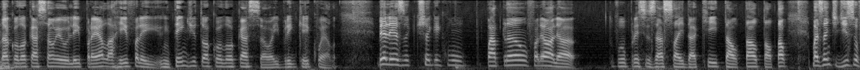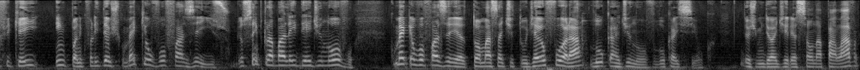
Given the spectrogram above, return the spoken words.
na colocação. Eu olhei para ela, ri e falei: entendi tua colocação. Aí brinquei com ela. Beleza, cheguei com o patrão, falei: olha, vou precisar sair daqui e tal, tal, tal, tal. Mas antes disso, eu fiquei em pânico. Falei: Deus, como é que eu vou fazer isso? Eu sempre trabalhei desde novo. Como é que eu vou fazer, tomar essa atitude? Aí eu fui orar, Lucas de novo, Lucas 5. Deus me deu uma direção na palavra.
